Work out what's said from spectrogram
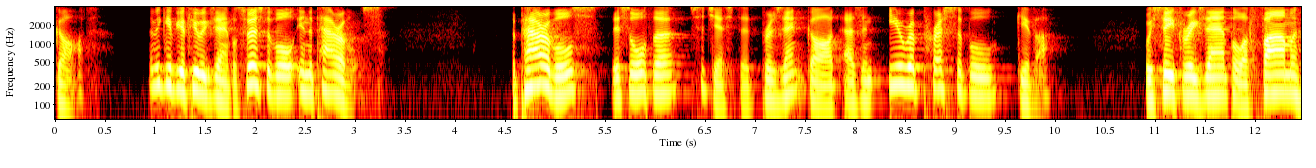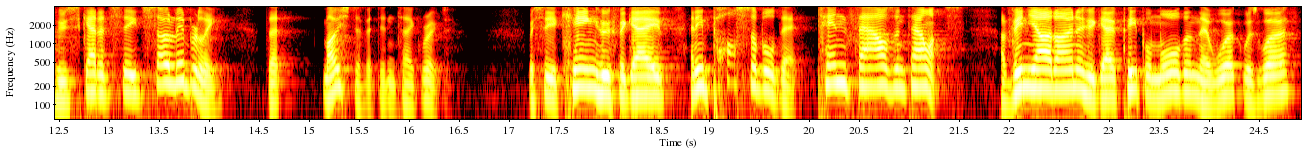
God. Let me give you a few examples. First of all, in the parables. The parables, this author suggested, present God as an irrepressible giver. We see, for example, a farmer who scattered seed so liberally that most of it didn't take root. We see a king who forgave an impossible debt 10,000 talents, a vineyard owner who gave people more than their work was worth,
